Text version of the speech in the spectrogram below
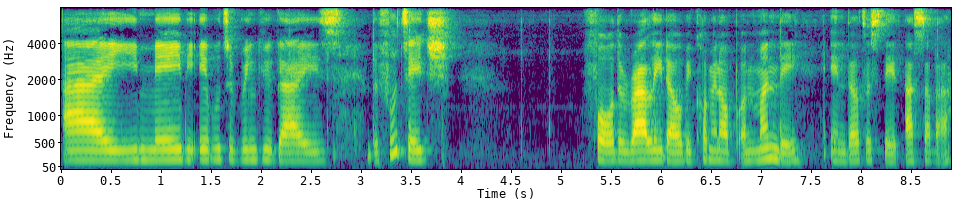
I may be able to bring you guys the footage for the rally that will be coming up on Monday in Delta State, Asaba.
